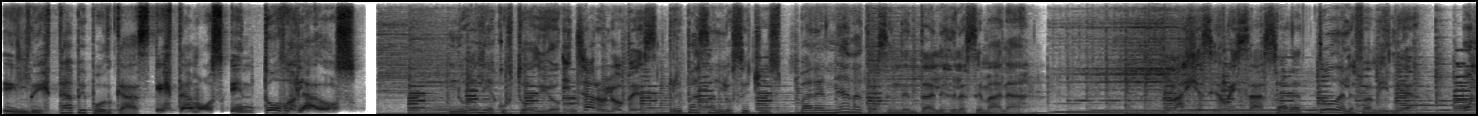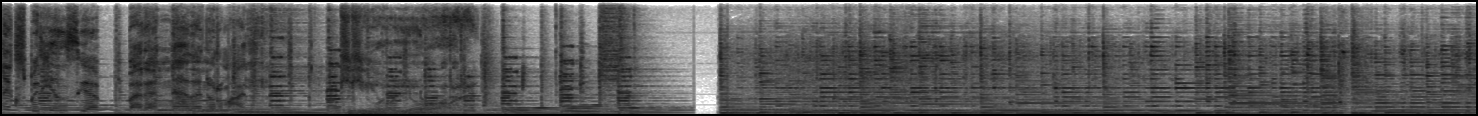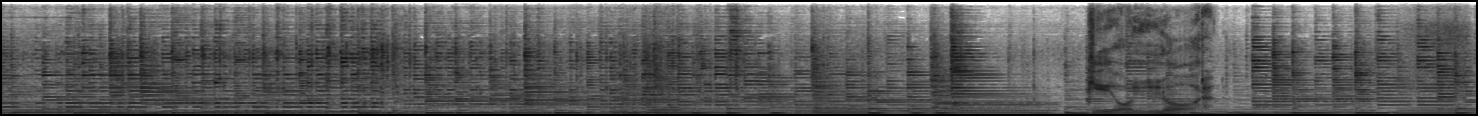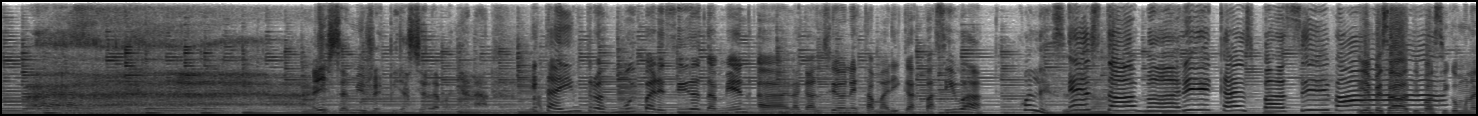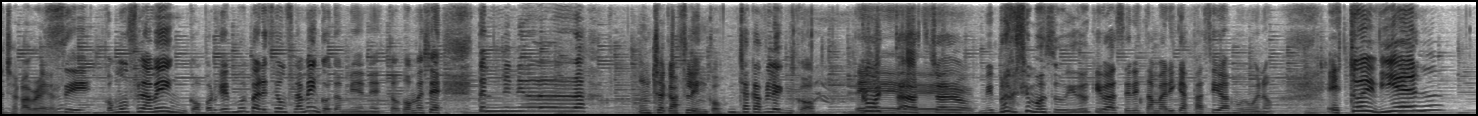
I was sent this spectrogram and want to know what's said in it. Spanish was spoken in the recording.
El Destape Podcast. Estamos en todos lados. Noelia Custodio y Charo López repasan los hechos para nada trascendentales de la semana. Magias y risas para toda la familia. Una experiencia para nada normal. ¡Qué olor! ¡Qué olor! Esa es mi respiración a la mañana. Esta intro es muy parecida también a la canción Esta marica es pasiva. ¿Cuál es? esa? Esta marica es pasiva. Y empezaba tipo así como una chacabrera. Sí, como un flamenco, porque es muy parecido a un flamenco también esto. Como ese. Un chacaflenco. Un chacaflenco. ¿Cómo estás, Charo? Mi próximo subido que iba a ser esta marica pasiva es muy bueno. Estoy bien.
